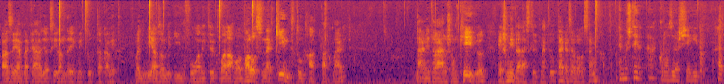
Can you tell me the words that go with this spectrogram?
az érdekel, hogy a Xylanderik mit tudtak, amit, vagy mi az ami info, amit ők valahol valószínűleg kint tudhattak meg, mármint a városon kívül, és mivel ezt ők megtudták, ezzel valószínűleg meghattak. De most ér, akkor az őrség itt. Hát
